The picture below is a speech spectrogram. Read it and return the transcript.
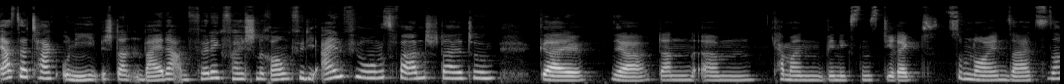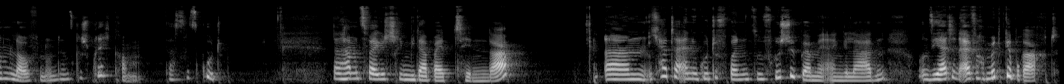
Erster Tag Uni, wir standen beide am völlig falschen Raum für die Einführungsveranstaltung. Geil. Ja, dann ähm, kann man wenigstens direkt zum neuen Saal zusammenlaufen und ins Gespräch kommen. Das ist gut. Dann haben zwei geschrieben wieder bei Tinder. Ähm, ich hatte eine gute Freundin zum Frühstück bei mir eingeladen und sie hat ihn einfach mitgebracht.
